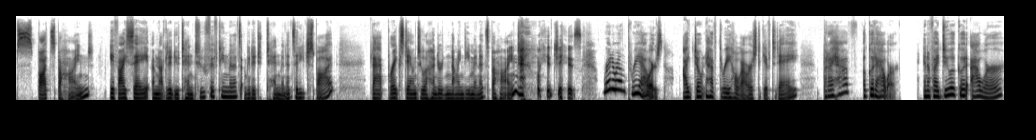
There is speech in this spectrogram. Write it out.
spots behind. If I say I'm not going to do 10 to 15 minutes, I'm going to do 10 minutes at each spot. That breaks down to 190 minutes behind, which is right around three hours. I don't have three whole hours to give today, but I have a good hour. And if I do a good hour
